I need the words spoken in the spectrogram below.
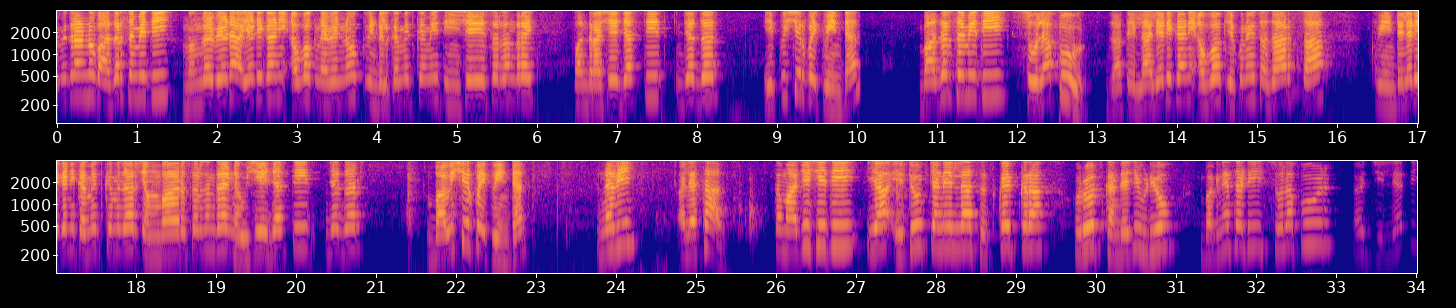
तर मित्रांनो बाजार समिती मंगळवेढा या ठिकाणी अवक नव्याण्णव क्विंटल कमीत कमी तीनशे सर संत्रा पंधराशे जास्तीत जास्त दर एकवीसशे रुपये क्विंटल. बाजार समिती सोलापूर जाते. लाल या ठिकाणी अवक एकोणीस हजार सहा. क्विंटल या ठिकाणी कमीत कमी दर शंभर सरसंत्र आहे. नऊशे जास्तीत जास्त दर बावीसशे रुपये क्विंटल. नवीन आल्या साल. तर माझी शेती या यूट्यूब चॅनेलला सबस्क्राईब करा. रोज कांद्याचे व्हिडिओ बघण्यासाठी सोलापूर जिल्ह्यातील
